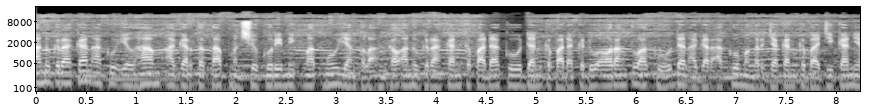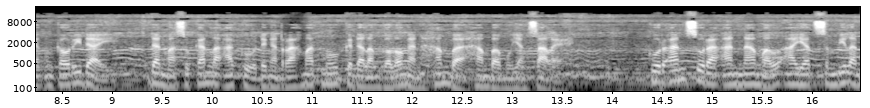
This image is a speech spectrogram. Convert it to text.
anugerahkan aku ilham agar tetap mensyukuri nikmatmu yang telah engkau anugerahkan kepadaku dan kepada kedua orang tuaku dan agar aku mengerjakan kebajikan yang engkau ridai dan masukkanlah aku dengan rahmatmu ke dalam golongan hamba-hambamu yang saleh. Quran Surah An-Naml ayat 19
